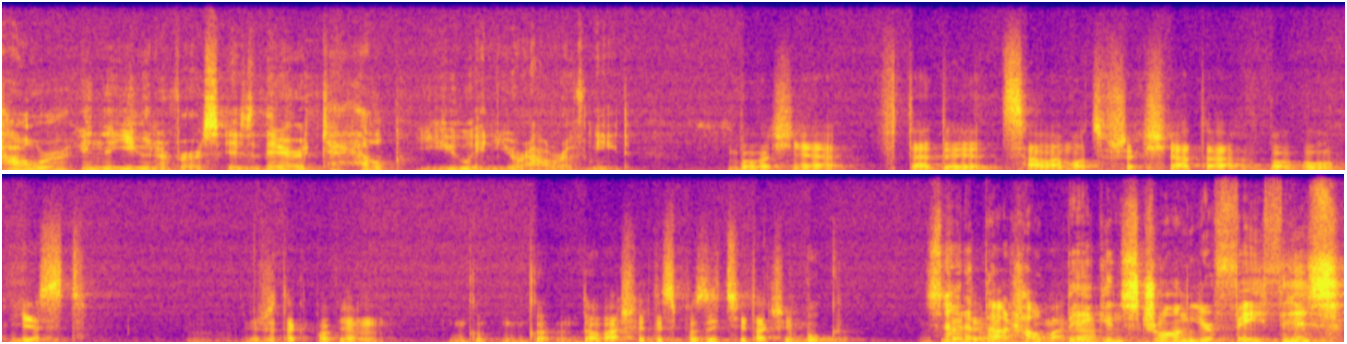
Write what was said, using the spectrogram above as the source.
power in the universe is there to help you in your hour of need. Bo właśnie wtedy cała moc wszechświata w Bogu jest, że tak powiem, go, go, do waszej dyspozycji, tak? Czyli Bóg It's not wtedy about how pomaga. big and strong your faith is,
